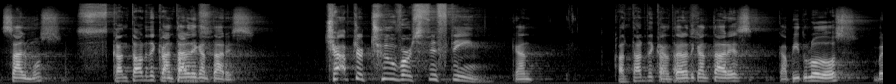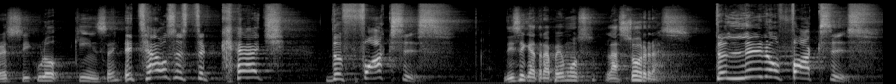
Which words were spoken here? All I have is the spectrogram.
Salmos, Cantar de Cantar de Cantares. Cantares. Chapter 2 verse 15. Can- Cantar de Cantar de Cantares. Cantares, capítulo 2, versículo 15. It tells us to catch the foxes, Dice que atrapemos las zorras, the little foxes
